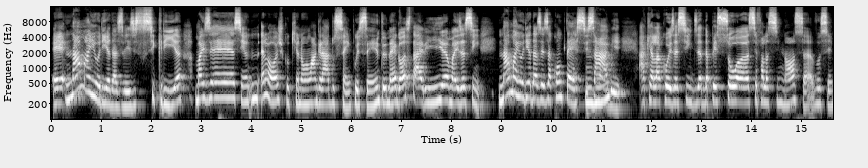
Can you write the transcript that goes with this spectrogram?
É, na maioria das vezes se cria, mas é assim, é lógico que eu não agrado 100%, né? Gostaria, mas assim, na maioria das vezes acontece, uhum. sabe? Aquela coisa assim da, pessoa, você fala assim: "Nossa, você,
